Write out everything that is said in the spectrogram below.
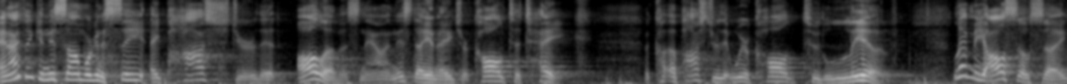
And I think in this psalm, we're going to see a posture that all of us now in this day and age are called to take, a, posture that we're called to live let me also say,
